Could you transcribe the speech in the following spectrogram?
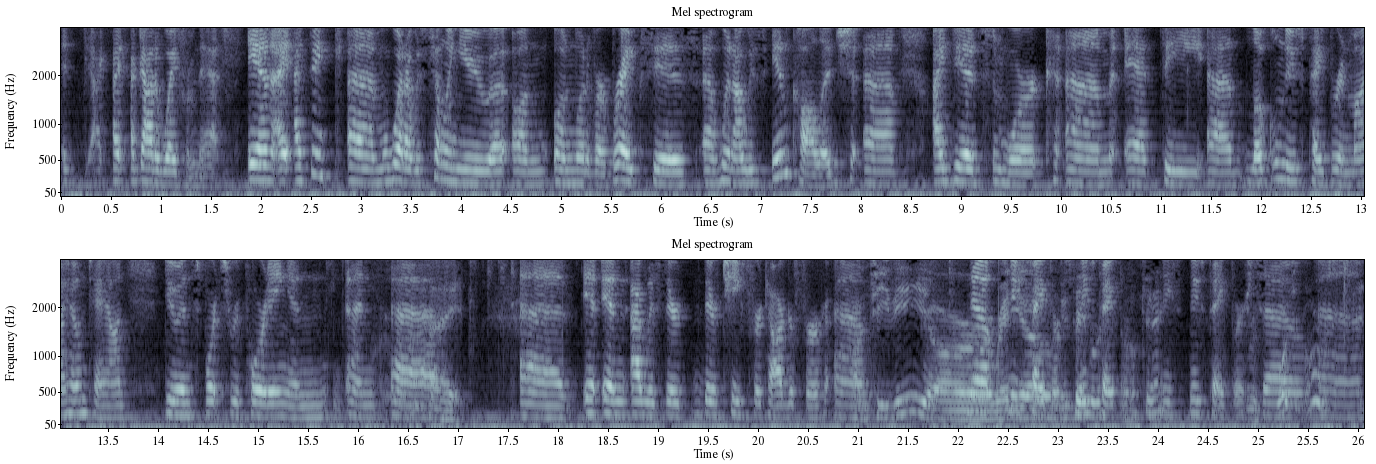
I, I, got away from that, and I, I think um, what I was telling you uh, on on one of our breaks is uh, when I was in college, um, I did some work um, at the uh, local newspaper in my hometown, doing sports reporting and and uh, right. Uh, and, and, I was their their chief photographer. Um, On TV or no, radio? Newspaper. Newspaper. Newspaper. Okay. News, newspaper. So oh, uh,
